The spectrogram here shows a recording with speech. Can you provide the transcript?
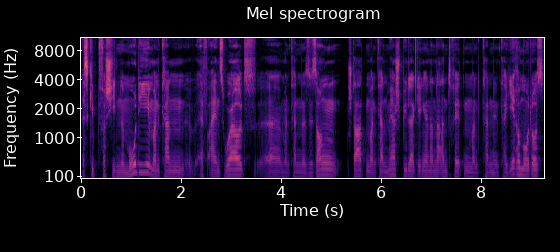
Es gibt verschiedene Modi, man kann F1 World, äh, man kann eine Saison starten, man kann mehr Spieler gegeneinander antreten, man kann den Karrieremodus.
